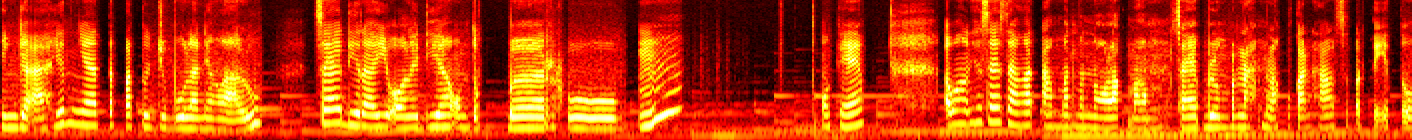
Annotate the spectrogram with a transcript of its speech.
Hingga akhirnya tepat tujuh bulan yang lalu, saya dirayu oleh dia untuk berhubung. Hmm? Oke. Okay. Awalnya saya sangat amat menolak, Mam. Saya belum pernah melakukan hal seperti itu.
